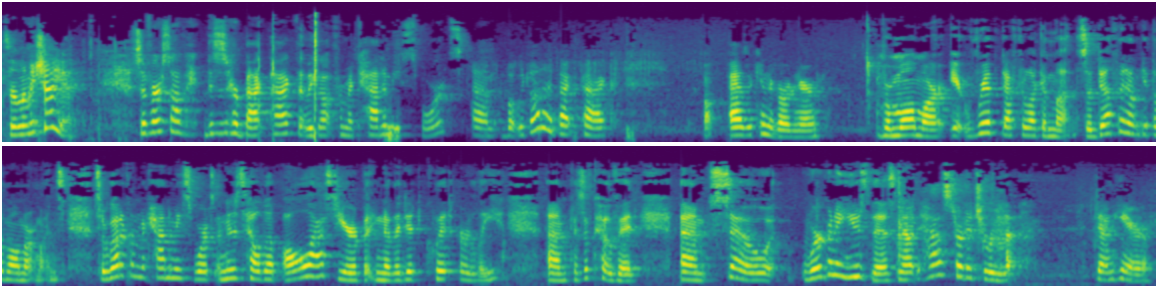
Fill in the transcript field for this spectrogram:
so let me show you so first off, this is her backpack that we got from Academy Sports. Um, but we got a backpack uh, as a kindergartner from Walmart. It ripped after like a month. So definitely don't get the Walmart ones. So we got it from Academy Sports and it has held up all last year. But you know, they did quit early um, because of COVID. Um, so we're going to use this. Now it has started to rip down here.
